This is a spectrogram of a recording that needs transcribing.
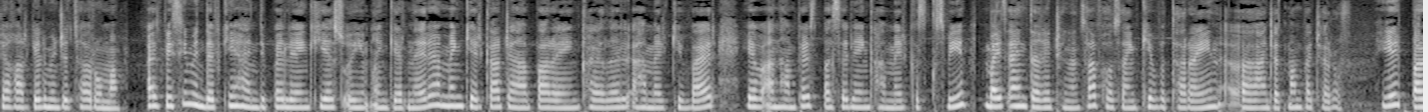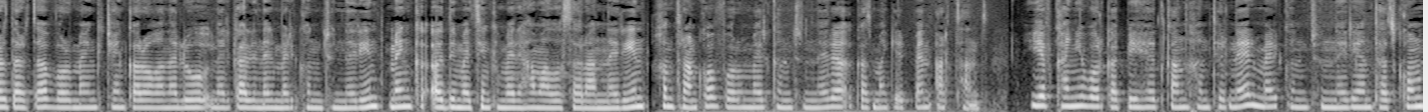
չեղարկել միջոցառումը։ Այդպիսի մի դեպքի հանդիպել էինք ես ու իմ ընկերները, մենք երկար ճանապարհ էինք քայլել համերգի վայր եւ անհամբեր սպասել էինք համերգը սկսվի, բայց այն տեղի չունեցավ հոսանքի վթարային անջատման պատճառով։ Երբ պարզ դարձավ, որ մենք չենք կարողանալու ներկա լինել մեր քննություններին, մենք դիմեցինք մեր համալսարաններին խնդրանքով, որ մեր քննությունները կազմակերպեն առցանց։ Եվ քանի որ կապի հետ կան խնդիրներ, մեր քննությունների ընթացքում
